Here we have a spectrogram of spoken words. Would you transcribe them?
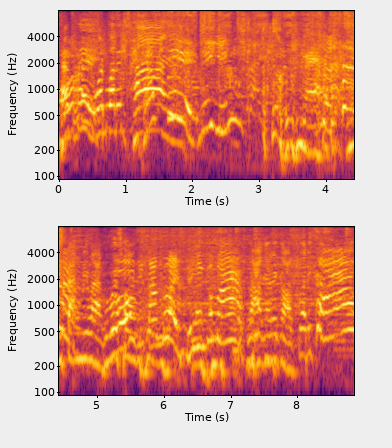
แฮปปี้วันวาเลนไทแฮปน์ ปี้มีหญิงแหมมีตังค์ดีกว่าคุณผู้ชโอ้มยมีตังค์ด้วยเดี๋ยวหญิงก็มา ลากันไปก่อน สวัสดีครับ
